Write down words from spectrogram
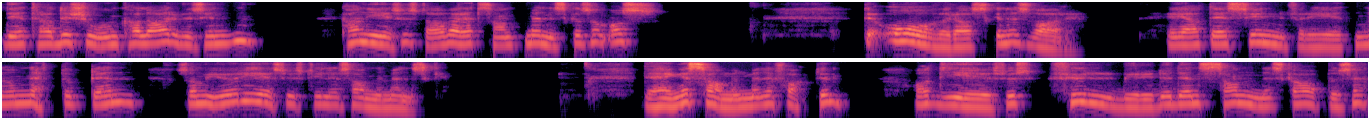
Det tradisjonen kaller arvesynden. Kan Jesus da være et sant menneske som oss? Det overraskende svaret er at det er syndfriheten og nettopp den som gjør Jesus til det sanne mennesket. Det henger sammen med det faktum at Jesus fullbyrder den sanne skapelse,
